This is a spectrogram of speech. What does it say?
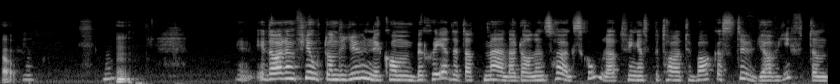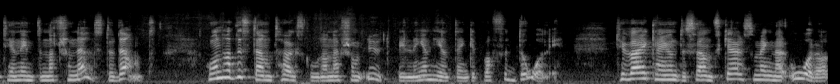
Ja. Mm. Idag den 14 juni kom beskedet att Mälardalens högskola tvingas betala tillbaka studieavgiften till en internationell student. Hon hade stämt högskolan eftersom utbildningen helt enkelt var för dålig. Tyvärr kan ju inte svenskar som ägnar år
